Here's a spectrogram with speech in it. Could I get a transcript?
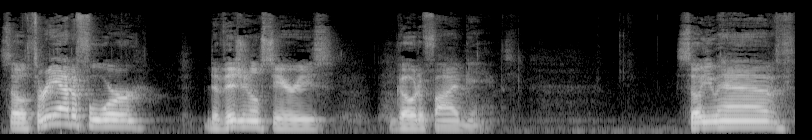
So three out of four divisional series go to five games. So you have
